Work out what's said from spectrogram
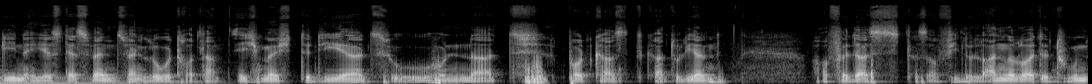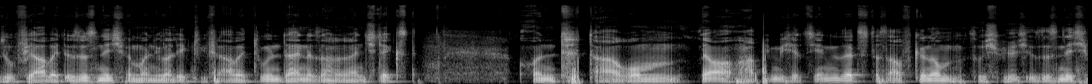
Regine, hier ist der Sven, Sven Globetrotter. Ich möchte dir zu 100 Podcast gratulieren. Hoffe, dass das auch viele andere Leute tun. So viel Arbeit ist es nicht, wenn man überlegt, wie viel Arbeit du in deine Sache reinsteckst. Und darum, ja, habe ich mich jetzt hier hingesetzt, das aufgenommen. So schwierig ist es nicht.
